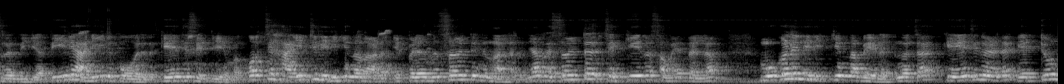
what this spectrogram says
ശ്രദ്ധിക്കുക. തീരെ അടിയിൽ പോകരുത്. കേജ് സെറ്റ് ചെയ്യുമ്പോൾ കുറച്ച് ഹൈറ്റിൽ ഇരിക്കുന്നതാണ് എപ്പോഴും റിസൾട്ടിന് നല്ലത്. ഞാൻ റിസൾട്ട് ചെക്ക് ചെയ്ത സമയത്തെല്ലാം മുകളിൽ ഇരിക്കുന്ന ബേഡ്. എന്ന് വെച്ചാൽ കേജുകളുടെ ഏറ്റവും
